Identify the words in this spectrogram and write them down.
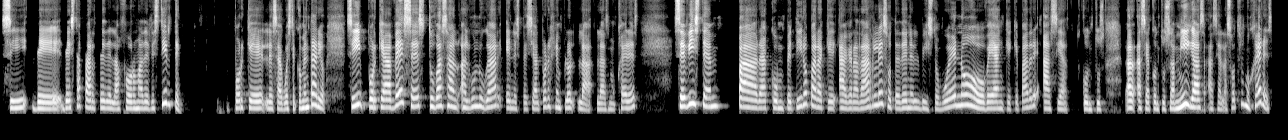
sí, de, esta parte de la forma de vestirte porque les hago este comentario. Sí, porque a veces tú vas a algún lugar, en especial, por ejemplo, las mujeres, se visten para competir o para que agradarles o te den el visto bueno o vean que qué padre hacia con tus, hacia con tus amigas, hacia las otras mujeres,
